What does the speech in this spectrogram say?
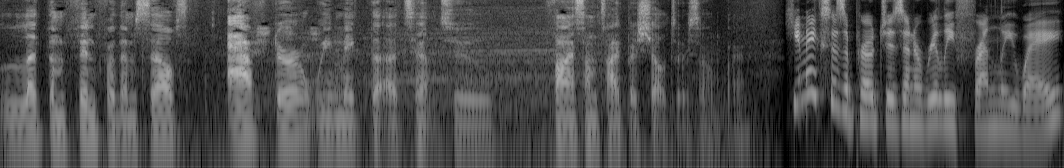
let them fend for themselves after we make the attempt to find some type of shelter somewhere. He makes his approaches in a really friendly way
